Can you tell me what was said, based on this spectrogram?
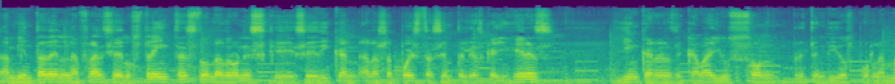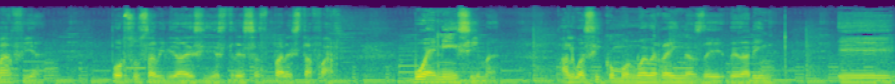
ambientada en la Francia de los 30, dos ladrones que se dedican a las apuestas en peleas callejeras y en carreras de caballos son pretendidos por la mafia por sus habilidades y destrezas para estafar. Buenísima algo así como Nueve Reinas de, Darín. Eh,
